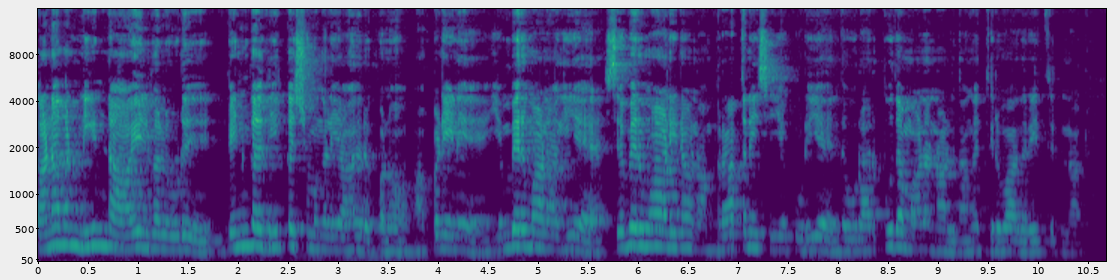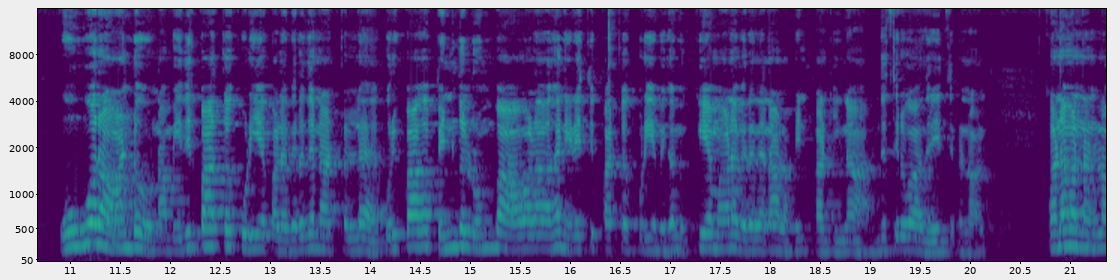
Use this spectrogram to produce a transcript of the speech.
கணவன் நீண்ட ஆயுள்களோடு பெண்கள் தீர்க்க சுமங்கலியாக இருக்கணும் அப்படின்னு எம்பெருமானாகிய சிவபெருமானிடம் நாம் பிரார்த்தனை செய்யக்கூடிய இந்த ஒரு அற்புதமான நாள் தாங்க திருவாதிரை திருநாள். ஒவ்வொரு ஆண்டும் நாம் எதிர்பார்க்கக்கூடிய பல விரத நாட்களில் குறிப்பாக பெண்கள் ரொம்ப ஆவலாக நினைத்து பார்க்கக்கூடிய மிக முக்கியமான விரத நாள் அப்படின்னு பார்த்தீங்கன்னா இந்த திருவாதிரை திருநாள். கணவன் நல்லா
